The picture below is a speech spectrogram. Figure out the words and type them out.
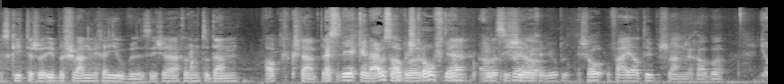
es gibt ja schon überschwängliche Jubel. Es ist ja ein bisschen unter dem abgestempelt. Es wird genauso Aber- bestraft, ja. ja, aber es ist ja- Jubel. schon auf eine Art überschwänglich, aber Ja.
